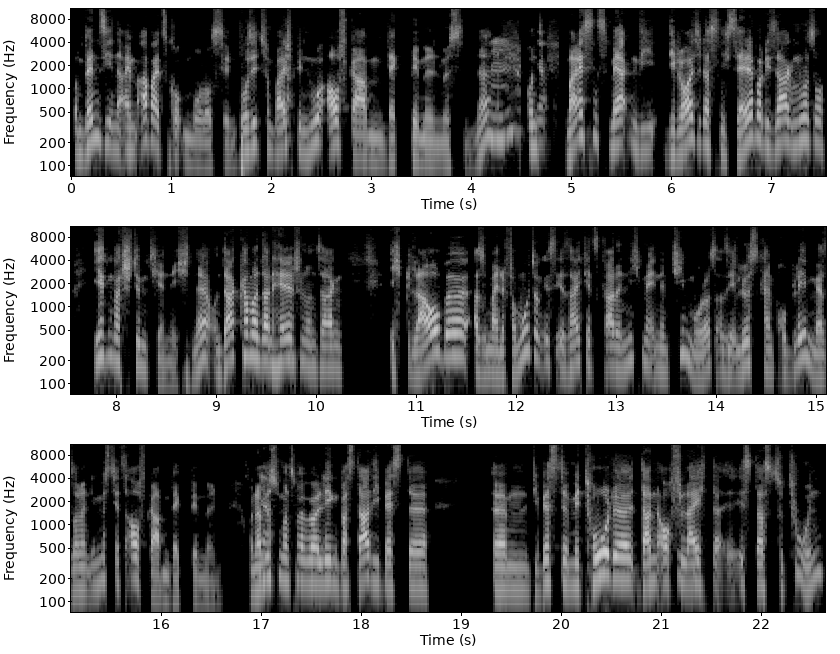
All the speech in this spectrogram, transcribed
und wenn sie in einem Arbeitsgruppenmodus sind, wo sie zum Beispiel ja. nur Aufgaben wegbimmeln müssen. Ne? Mhm, und ja. meistens merken die, die Leute das nicht selber, die sagen nur so, irgendwas stimmt hier nicht. Ne? Und da kann man dann helfen und sagen, ich glaube, also meine Vermutung ist, ihr seid jetzt gerade nicht mehr in dem Teammodus, also ihr löst kein Problem mehr, sondern ihr müsst jetzt Aufgaben wegbimmeln. Und dann ja. müssen wir uns mal überlegen, was da die beste ähm, die beste Methode dann auch mhm. vielleicht ist, das zu tun.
